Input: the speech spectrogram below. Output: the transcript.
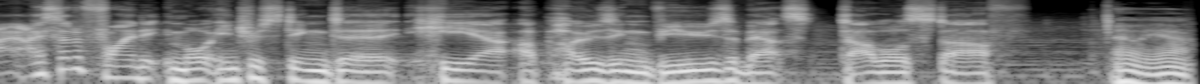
I, I sort of find it more interesting to hear opposing views about Star Wars stuff, oh yeah,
